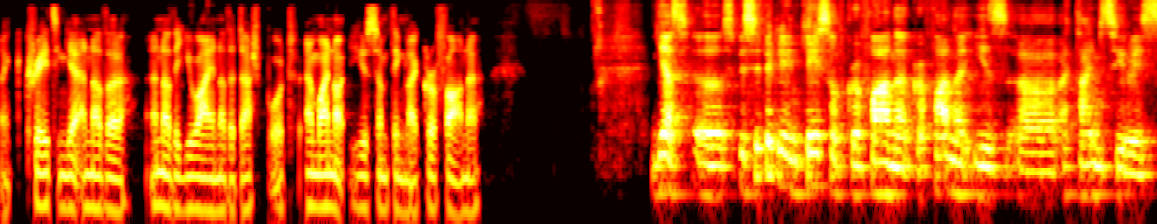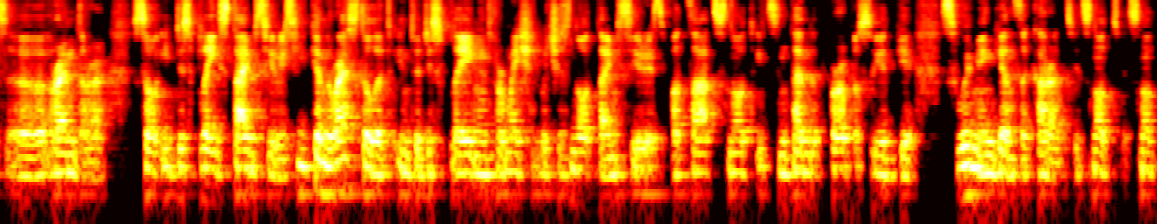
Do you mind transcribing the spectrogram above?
like creating yet another another UI, another dashboard, and why not use something like Grafana? Yes, uh, specifically in case of Grafana, Grafana is uh, a time series uh, renderer, so it displays time series. You can wrestle it into displaying information which is not time series, but that's not its intended purpose. You'd be swimming against the current. It's not. It's not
